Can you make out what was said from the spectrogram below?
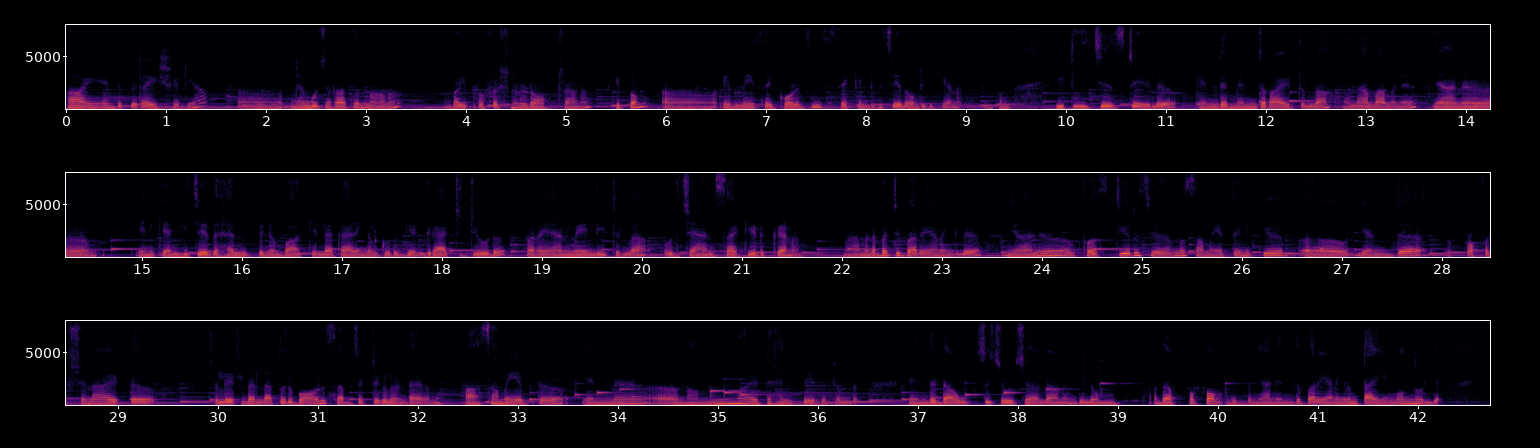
Hi എന്റെ പേര് ഐശ്വര്യ. ഞാൻ ഗുജറാത്തിൽ നിന്നാണ്. ബൈ പ്രൊഫഷണൽ ഡോക്ടറാണ്. ഇപ്പം M A psychology second year ചെയ്തുകൊണ്ടിരിക്കുകയാണ്. ഇപ്പം ഈ ടീച്ചേഴ്സ് ഡേയിൽ എന്റെ മെന്ററായിട്ടുള്ള ഹന മാമിന് ഞാൻ എനിക്ക് എനിക്ക് ചെയ്ത ഹെൽപ്പിനും ബാക്കി എല്ലാ കാര്യങ്ങൾക്കും ഒരു ഗ്രാറ്റിറ്റ്യൂഡ് പറയാൻ വേണ്ടിയിട്ടുള്ള ഒരു ചാൻസ് ആക്കി എടുക്കുകയാണ്. മാമിനെ പറ്റി പറയുകയാണെങ്കിൽ ഞാൻ ഫസ്റ്റ് ഇയർ ചേർന്ന സമയത്ത് എനിക്ക് എന്റെ പ്രൊഫഷനായിട്ട് റിലേറ്റഡ് അല്ലാത്ത ഒരുപാട് സബ്ജക്റ്റുകൾ ഉണ്ടായിരുന്നു. ആ സമയത്ത് എന്നെ നന്നായിട്ട് ഹെൽപ്പ് ചെയ്തിട്ടുണ്ട്. എന്ത് ഡൗട്ട്സ് ചോദിച്ചാലാണെങ്കിലും അത് അപ്പം ഇപ്പം ഞാൻ എന്ത് പറയുകയാണെങ്കിലും ടൈമൊന്നുമില്ല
